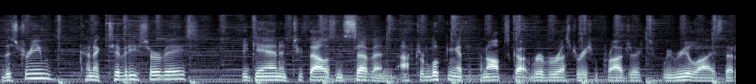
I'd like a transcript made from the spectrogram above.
The stream connectivity surveys began in 2007. After looking at the Penobscot River Restoration Project, we realized that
